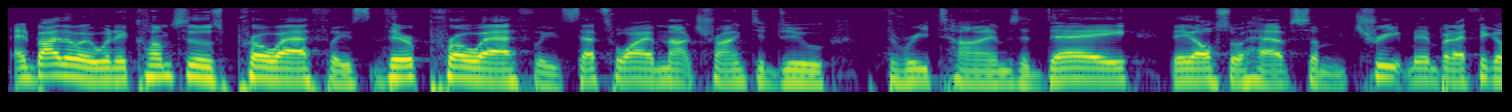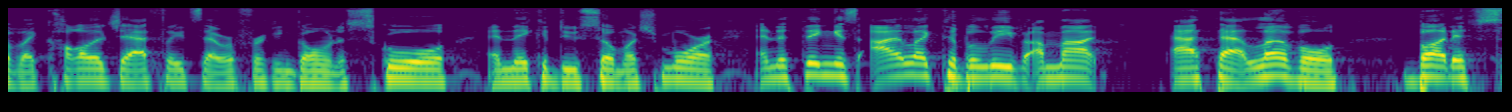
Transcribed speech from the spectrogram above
and by the way, when it comes to those pro athletes, they're pro athletes. That's why I'm not trying to do three times a day. They also have some treatment, but I think of like college athletes that were freaking going to school and they could do so much more. And the thing is, I like to believe I'm not at that level, but if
